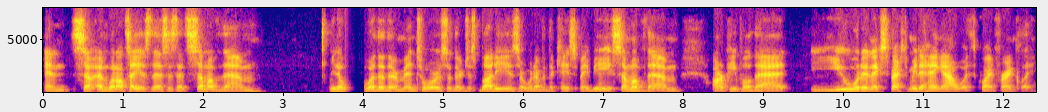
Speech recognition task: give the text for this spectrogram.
and so and what I'll tell you is this is that some of them, you know, whether they're mentors or they're just buddies or whatever the case may be, some of them are people that you wouldn't expect me to hang out with, quite frankly.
